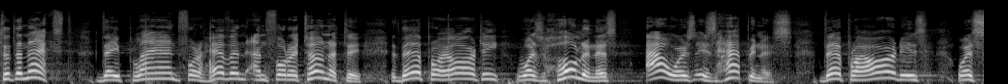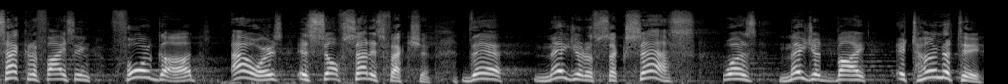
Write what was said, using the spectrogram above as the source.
to the next. They planned for heaven and for eternity. Their priority was holiness. Ours is happiness. Their priorities were sacrificing for God. Ours is self satisfaction. Their measure of success was measured by eternity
